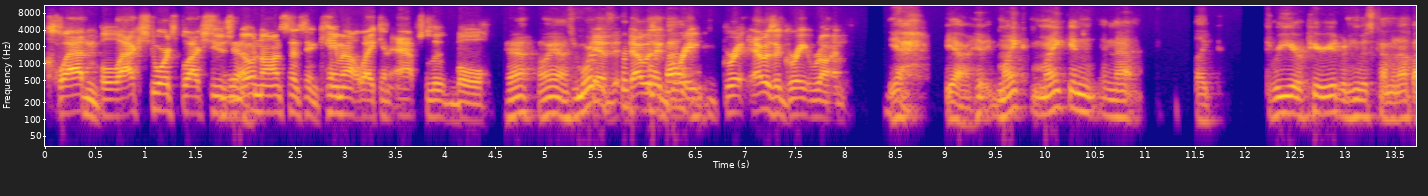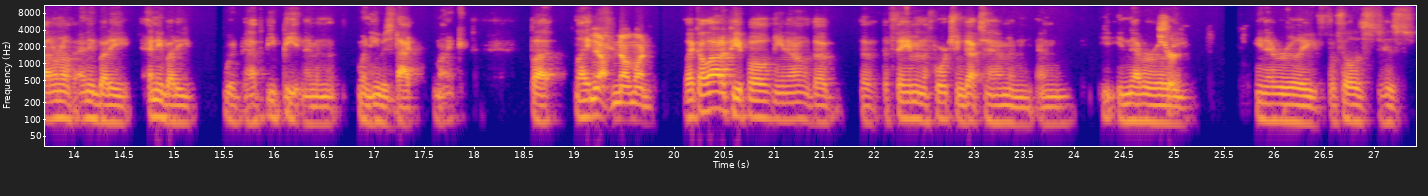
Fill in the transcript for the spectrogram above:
clad in black shorts, black shoes, Yeah. no nonsense, and came out like an absolute bull. Yeah. Oh yeah. It's more Yeah, than th- that was a great, great. That was a great run. Yeah, yeah. Mike, Mike, in in that like three year period when he was coming up, I don't know if anybody anybody would have be beating him in, when he was that Mike. But like No, no one. like a lot of people, you know, the the the fame and the fortune got to him, and and he, he never really Sure. he never really fulfilled his, his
